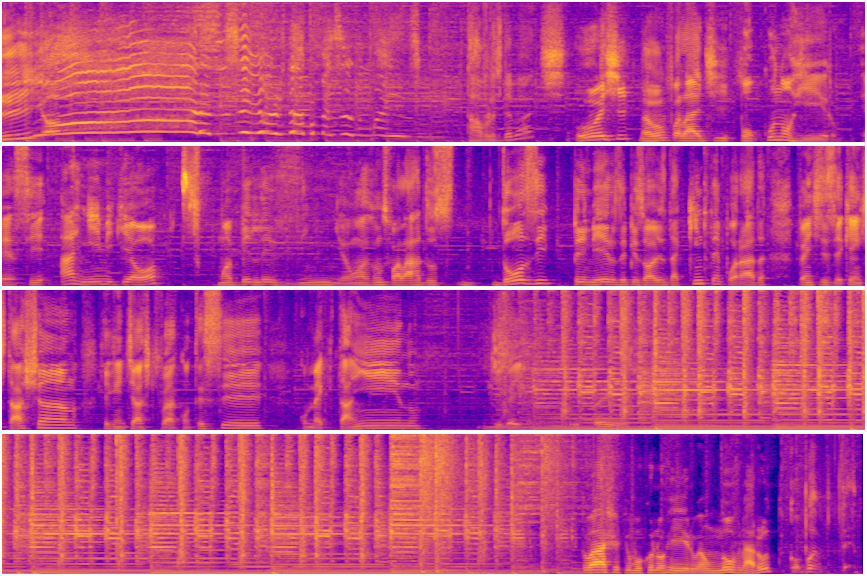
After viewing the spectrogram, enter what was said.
Senhoras e senhores, está começando mais um Távola de Debate. Hoje nós vamos falar de Boku no Hero, esse anime que é, ó, uma belezinha. Nós vamos falar dos 12 primeiros episódios da quinta temporada pra gente dizer o que a gente tá achando, o que a gente acha que vai acontecer, como é que tá indo. Diga aí. Isso aí. Tu acha que o Boku no Hero é um novo Naruto?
